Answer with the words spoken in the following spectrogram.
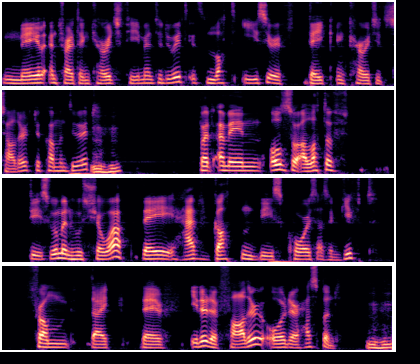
male and try to encourage female to do it. It's a lot easier if they encourage each other to come and do it. Mm-hmm. But I mean, also a lot of these women who show up, they have gotten these cores as a gift from like their either their father or their husband. Mm-hmm.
